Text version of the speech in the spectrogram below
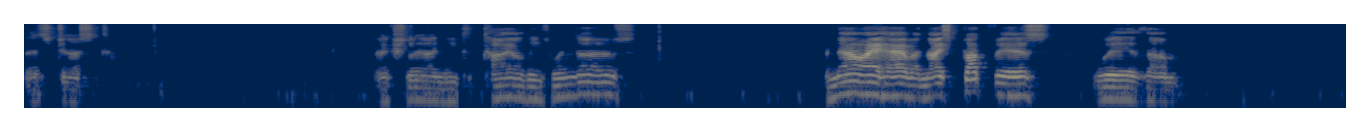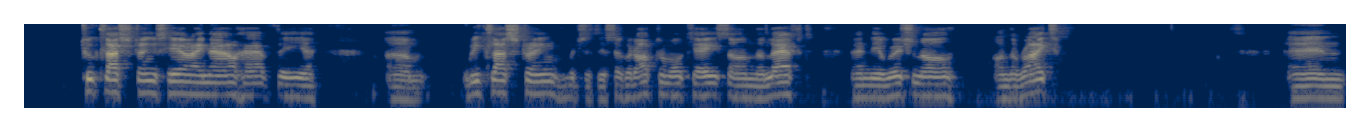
Let's just, actually I need to tile these windows. And now I have a nice plot viz with um, two clusterings here. I now have the uh, um, reclustering, which is the so-called optimal case on the left and the original on the right. And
